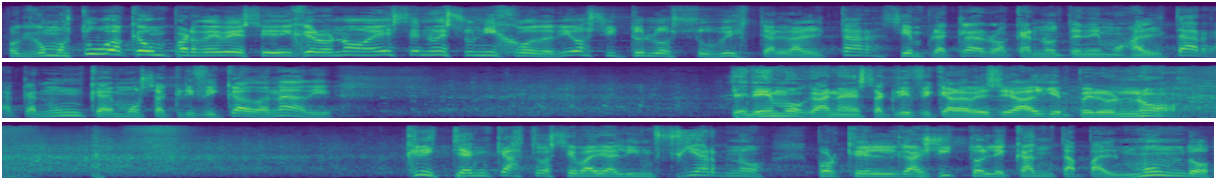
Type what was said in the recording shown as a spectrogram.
Porque como estuvo acá un par de veces y dijeron, no, ese no es un hijo de Dios y tú lo subiste al altar. Siempre aclaro, acá no tenemos altar, acá nunca hemos sacrificado a nadie. Tenemos ganas de sacrificar a veces a alguien, pero no. Cristian Castro se vaya al infierno porque el gallito le canta para el mundo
